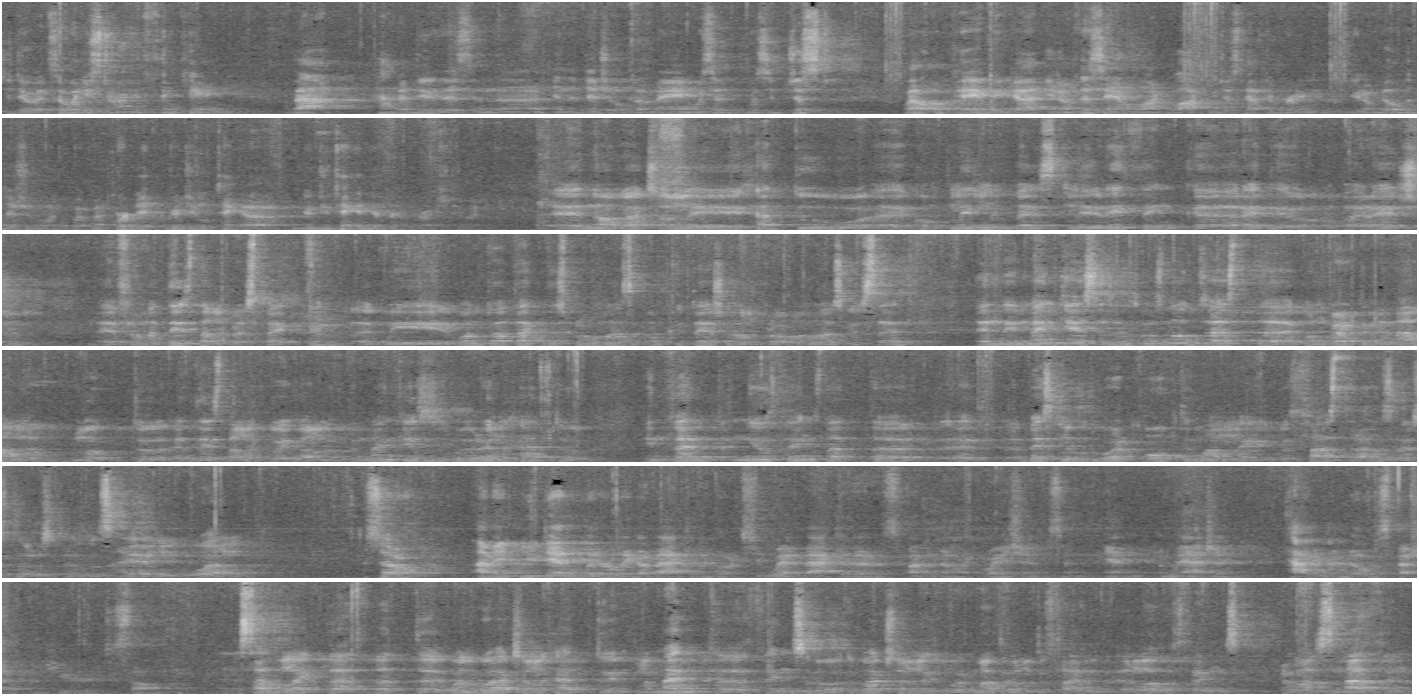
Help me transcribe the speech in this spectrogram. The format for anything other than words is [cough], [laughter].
to do it. So when you started thinking about how to do this in the in the digital domain, was it was it just well, okay, we got you know this analog block. We just have to bring you know build the digital equipment, or did, did you take a did you take a different approach? To it? Uh, no, we actually had to uh, completely basically rethink uh, radio operation. Uh, from a digital perspective, uh, we want to attack this problem as a computational problem, as you said. And in many cases, it was not just uh, converting an analog block to a digital equivalent. In many cases, we really had to invent new things that uh, uh, basically would work optimally with fast transistors and would scale well. So, I mean, you did literally go back to the books. You went back to those fundamental equations and, and imagined how you would build a special computer to solve them. Something like that, but uh, when we actually had to implement uh, things, we actually were not able to find a lot of things, pretty much nothing.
